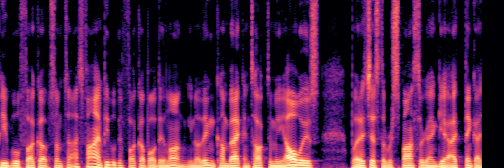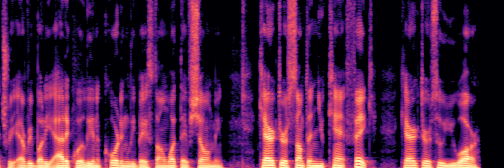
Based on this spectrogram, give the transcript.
people fuck up sometimes. Fine. People can fuck up all day long. You know, they can come back and talk to me always, but it's just the response they're gonna get. I think I treat everybody adequately and accordingly based on what they've shown me. Character is something you can't fake. Character is who you are.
